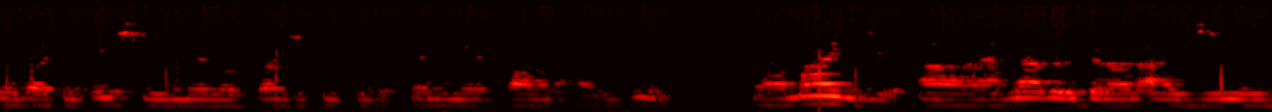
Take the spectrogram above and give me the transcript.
was like an issue and there were a bunch of people defending it on IG. Now mind you, uh, I've not really been on IG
